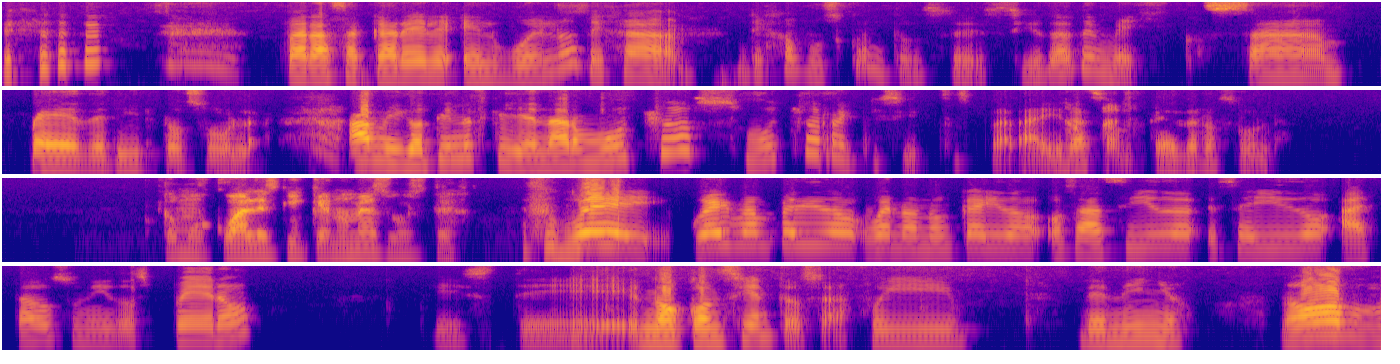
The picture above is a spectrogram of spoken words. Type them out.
para sacar el, el, vuelo. Deja, deja busco entonces. Ciudad de México, San Pedrito Sula. Amigo, tienes que llenar muchos, muchos requisitos para ir a San Pedro Sula. ¿Como cuáles, Kike? No me asustes. Güey, güey, me han pedido, bueno, nunca he ido, o sea, sí, he ido a Estados Unidos, pero, este, no consciente, o sea, fui de niño. No,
